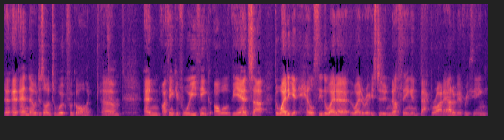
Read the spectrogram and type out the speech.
and, and they were designed to work for God. Um, And I think if we think, oh well, the answer, the way to get healthy, the way to the way to is to do nothing and back right out of everything,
